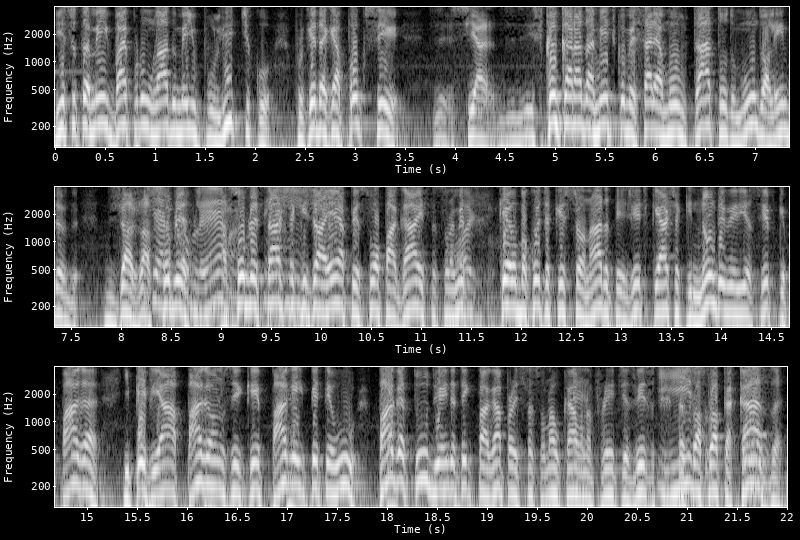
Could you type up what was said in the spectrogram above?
isso também vai por um lado meio político, porque daqui a pouco se se a, escancaradamente começarem a multar todo mundo, além da já, já sobre, problema, a sobretaxa sim. que já é a pessoa pagar estacionamento, Lógico. que é uma coisa questionada, tem gente que acha que não deveria ser, porque paga IPVA, paga não sei o que, paga IPTU, paga tudo e ainda tem que pagar para estacionar o carro é. na frente, às vezes, Isso. na sua própria casa.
